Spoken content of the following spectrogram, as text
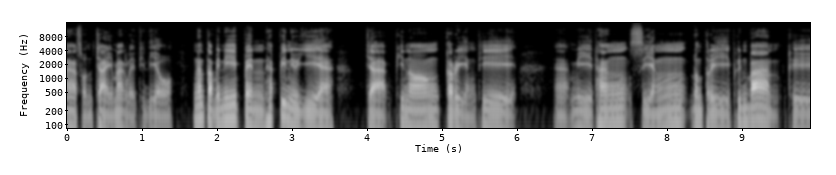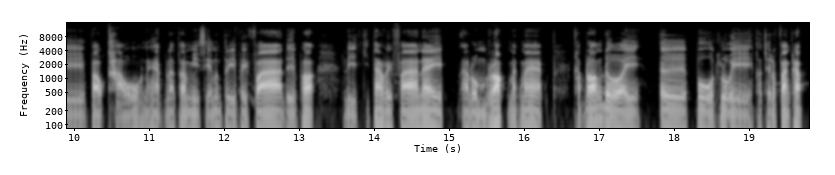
น่าสนใจมากเลยทีเดียว งานต่อไปนี้เป็น Happy New Year จากพี่น้องกะเหรี่ยงที่มีทั้งเสียงดนตรีพื้นบ้านคือเป่าเขานะครับ แล้วก็มีเสียงดนตรีไฟฟ้า โดยเฉพาะ lead กีตาร์ไฟฟ้าได้อารมณ์ร็อกมากๆ ขับร้องโดยเออโปโทเวขอเชิญรับฟังครับ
